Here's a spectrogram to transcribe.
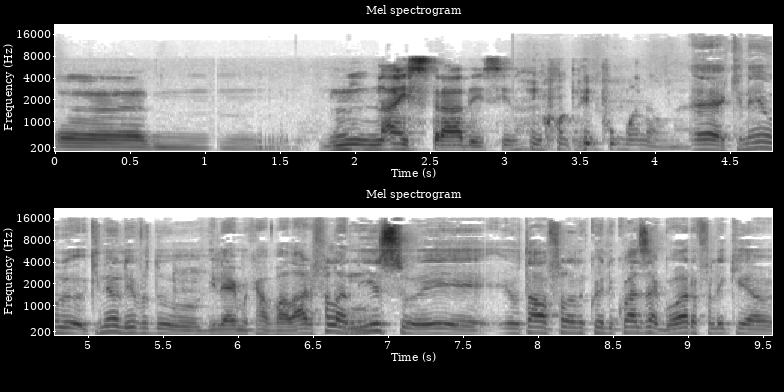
Uh, na estrada em si não encontrei puma não, né? É, que nem o, que nem o livro do Guilherme Cavalari. Falando hum. nisso, eu tava falando com ele quase agora, falei que ia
